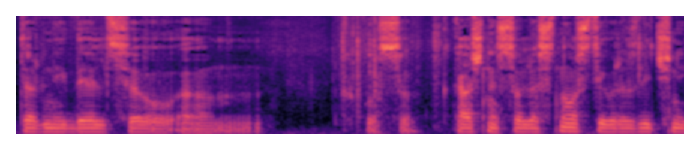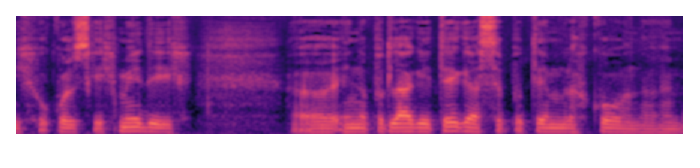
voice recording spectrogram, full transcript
trdnih delcev, um, so, kakšne so lastnosti v različnih okoljskih medijih. In na podlagi tega se potem lahko vem,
